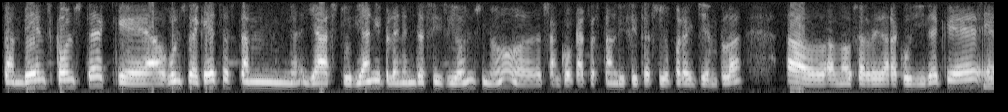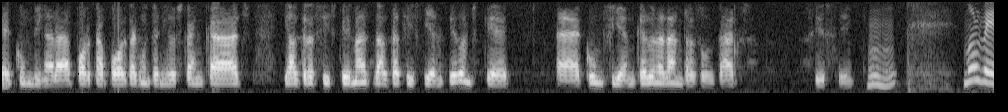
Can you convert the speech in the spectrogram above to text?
també ens consta que alguns d'aquests estan ja estudiant i prenent decisions, no? Eh, Sant Cugat està en licitació, per exemple, el, el nou servei de recollida que Sí. eh, combinarà porta a porta contenidors tancats i altres sistemes d'alta eficiència doncs, que eh, confiem que donaran resultats. Sí, sí. Mm -hmm. Molt bé,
